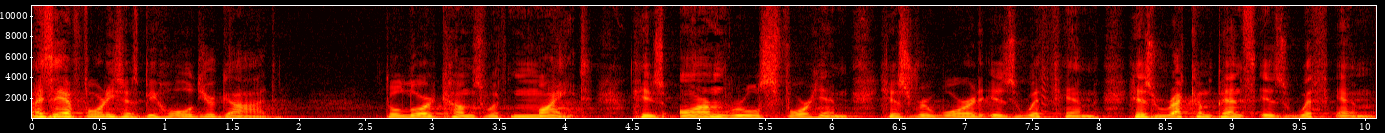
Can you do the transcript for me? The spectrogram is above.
Isaiah 40 says, Behold your God. The Lord comes with might. His arm rules for him. His reward is with him. His recompense is with him.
